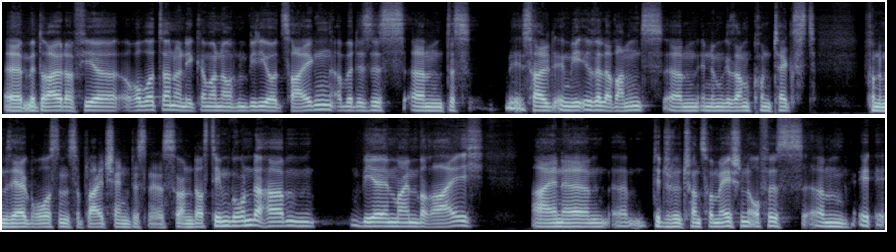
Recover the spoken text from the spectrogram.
äh, mit drei oder vier Robotern und die kann man auf einem Video zeigen, aber das ist, ähm, das ist halt irgendwie irrelevant ähm, in einem Gesamtkontext von einem sehr großen Supply Chain Business. Und aus dem Grunde haben wir in meinem Bereich eine ähm, Digital Transformation Office ähm, e, e,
